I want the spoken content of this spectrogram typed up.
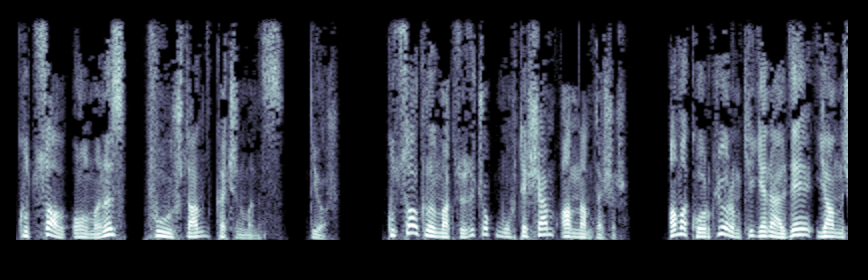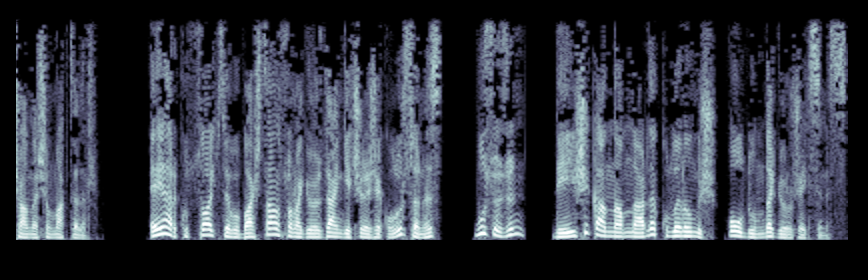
Kutsal olmanız, fuhuştan kaçınmanız diyor. Kutsal kılınmak sözü çok muhteşem anlam taşır. Ama korkuyorum ki genelde yanlış anlaşılmaktadır. Eğer kutsal kitabı baştan sona gözden geçirecek olursanız bu sözün değişik anlamlarda kullanılmış olduğunu da göreceksiniz.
